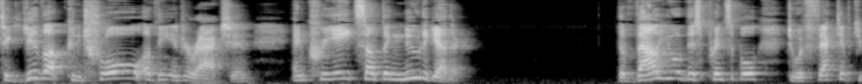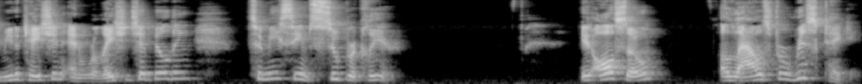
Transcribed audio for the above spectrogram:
to give up control of the interaction, and create something new together. The value of this principle to effective communication and relationship building to me seems super clear. It also allows for risk taking.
